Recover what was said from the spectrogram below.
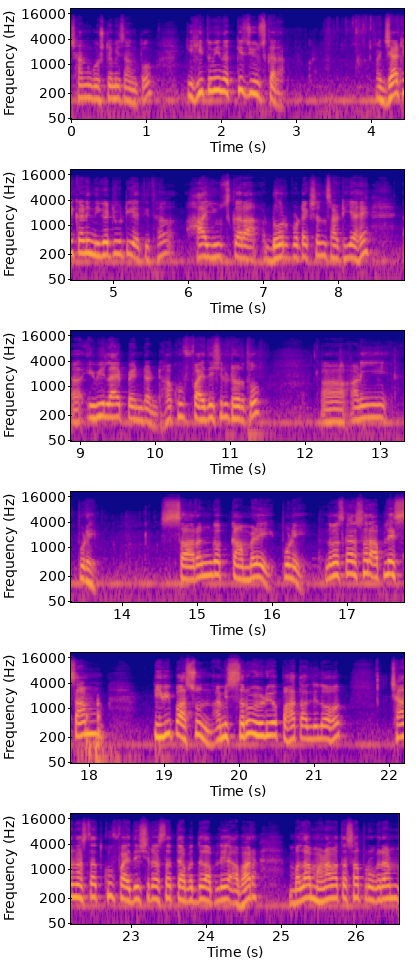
छान गोष्ट मी सांगतो की ही तुम्ही नक्कीच यूज करा. ज्या ठिकाणी निगेटिव्हिटी आहे तिथं हा यूज करा. डोर प्रोटेक्शनसाठी आहे. इव्ही लाय पेंडंट हा खूप फायदेशीर ठरतो. आणि पुढे सारंग कांबळे पुणे. नमस्कार सर आपले साम टी व्हीपासून आम्ही सर्व व्हिडिओ पाहत आलेलो आहोत. छान असतात खूप फायदेशीर असतात त्याबद्दल आपले आभार. मला म्हणावा तसा प्रोग्राम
